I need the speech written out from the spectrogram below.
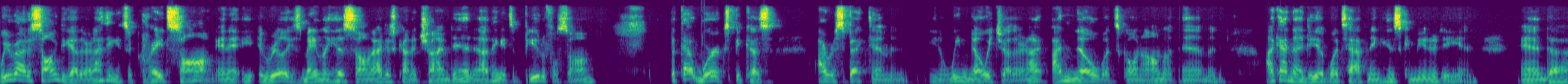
we write a song together and I think it's a great song. And it, it really is mainly his song. I just kind of chimed in and I think it's a beautiful song. But that works because I respect him and, you know, we know each other and I, I know what's going on with him and I got an idea of what's happening in his community and, and, uh,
